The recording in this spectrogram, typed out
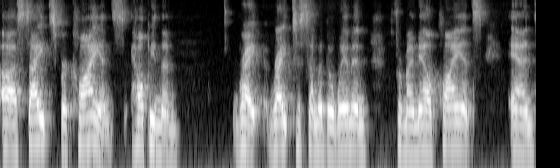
uh, sites for clients helping them write write to some of the women for my male clients and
